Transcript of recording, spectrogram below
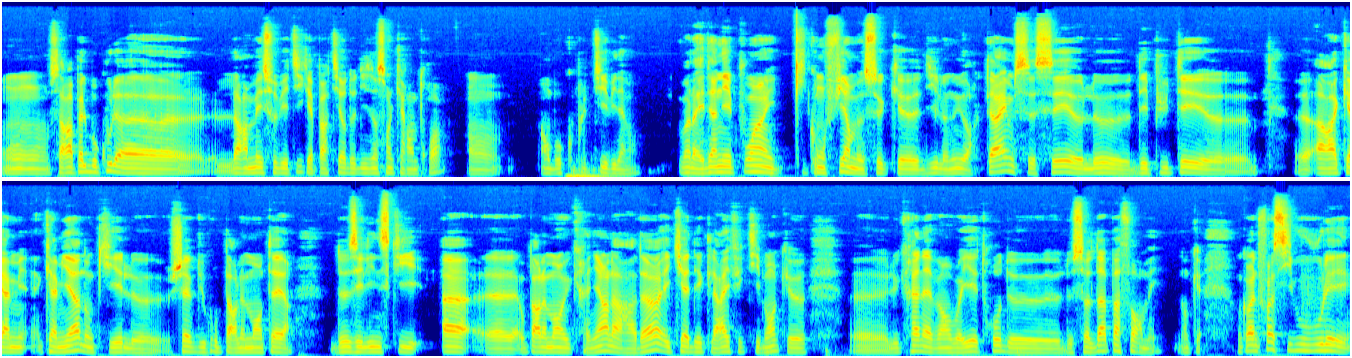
On, ça rappelle beaucoup l'armée soviétique à partir de 1943, en, en beaucoup plus petit évidemment. Voilà, et dernier point qui confirme ce que dit le New York Times, c'est euh, le député euh, euh Arakamia, donc qui est le chef du groupe parlementaire de Zelensky euh, au Parlement ukrainien, la Rada, et qui a déclaré effectivement que l'Ukraine avait envoyé trop de, de, soldats pas formés. Donc, encore une fois, si vous voulez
